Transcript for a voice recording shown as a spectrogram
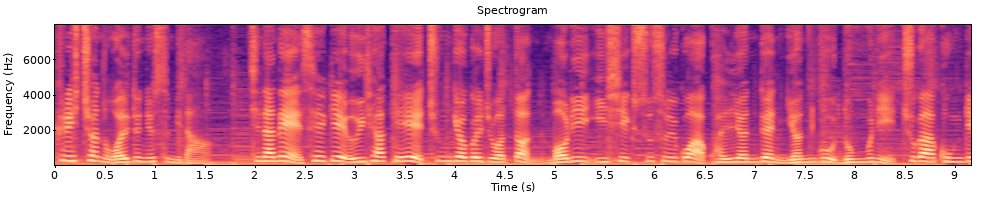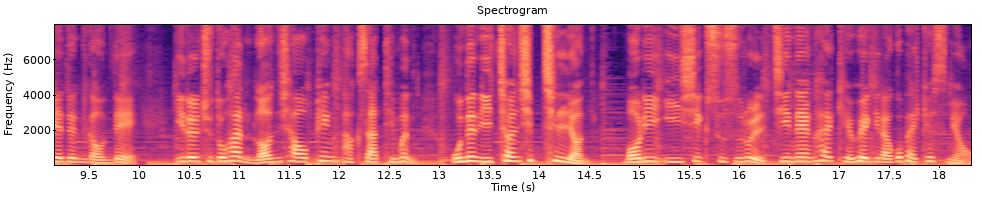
크리스천 월드 뉴스입니다. 지난해 세계 의학계에 충격을 주었던 머리 이식 수술과 관련된 연구 논문이 추가 공개된 가운데 이를 주도한 런샤오핑 박사팀은 오는 2017년 머리 이식 수술을 진행할 계획이라고 밝혔으며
